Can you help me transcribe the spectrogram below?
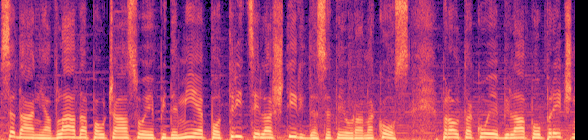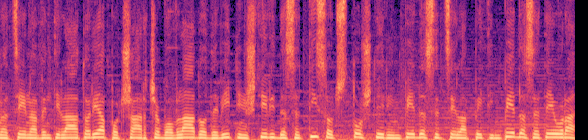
sedanja vlada pa v času epidemije po 3,40 evra na kos. Prav tako je bila povprečna cena ventilatorja pod Šarčevo vlado 49 154,55 evra,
